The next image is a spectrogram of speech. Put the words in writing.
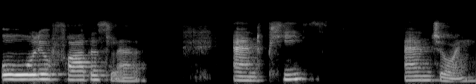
all your Father's love and peace and joy.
